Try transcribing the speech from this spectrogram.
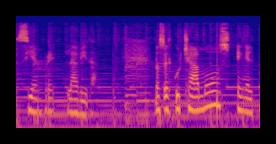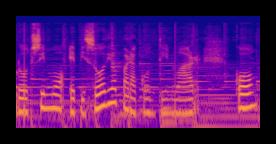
siempre la vida. Nos escuchamos en el próximo episodio para continuar con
